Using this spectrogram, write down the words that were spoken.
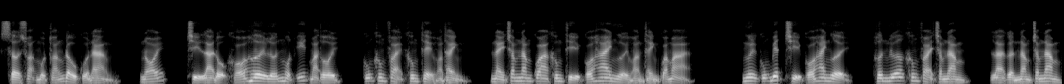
sờ soạn một thoáng đầu của nàng, nói, chỉ là độ khó hơi lớn một ít mà thôi, cũng không phải không thể hoàn thành, này trăm năm qua không thì có hai người hoàn thành quá mà. Ngươi cũng biết chỉ có hai người, hơn nữa không phải trăm năm, là gần năm trăm năm.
